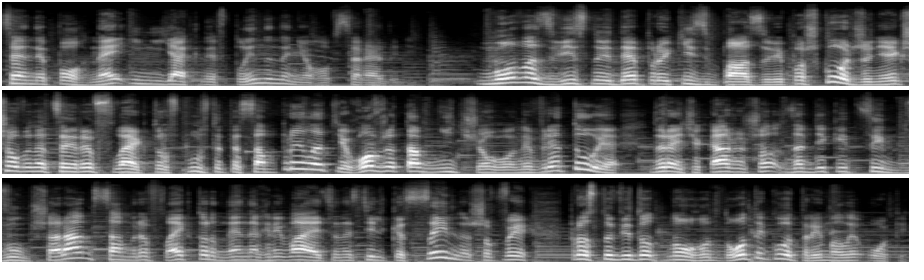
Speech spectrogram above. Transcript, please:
це не погне і ніяк не вплине на нього всередині. Мова, звісно, йде про якісь базові пошкодження. Якщо ви на цей рефлектор впустите сам прилад, його вже там нічого не врятує. До речі, кажуть, що завдяки цим двом шарам сам рефлектор не нагрівається настільки сильно, щоб ви просто від одного дотику отримали опік.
